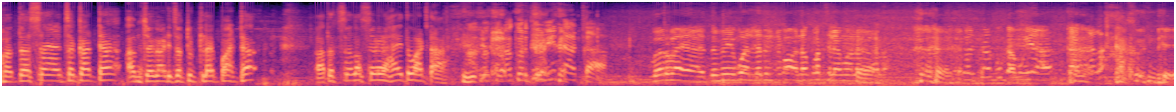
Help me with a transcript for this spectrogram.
होता सायाचा काटा आमच्या गाडीचा तुटलाय पाटा. आता चला सरळ आहे तो वाटा. करतो बरं बाय तुम्ही बोलला तुमच्या भावना पोचल्या मला. टाकू का मग या? गाण्याला? टाकून दे.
